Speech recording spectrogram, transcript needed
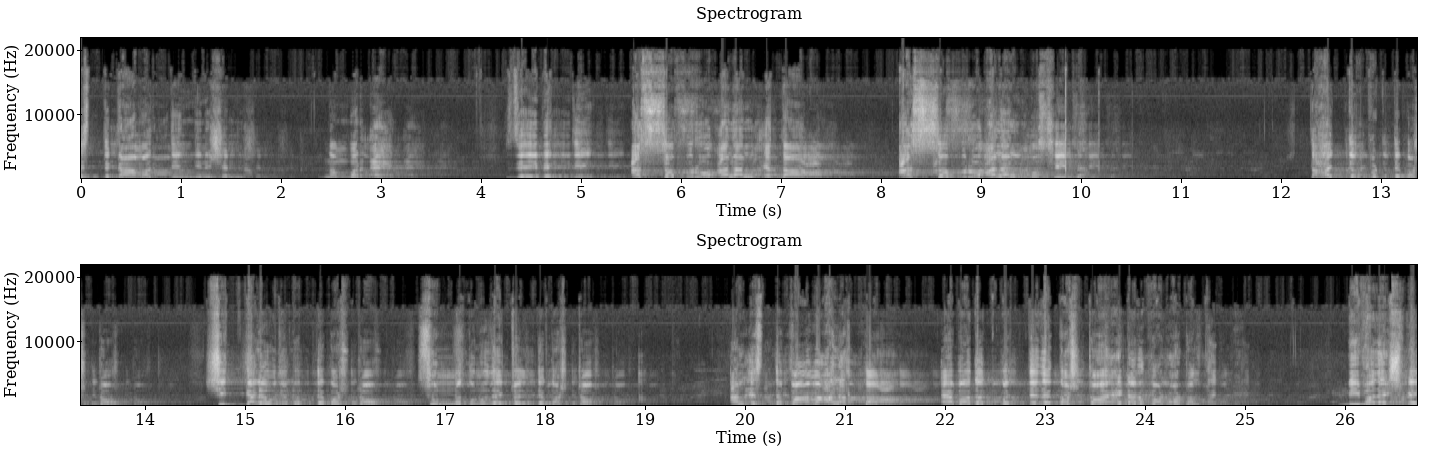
ইস্তেকামত তিন জিনিসের নাম। নম্বর এক, যেই ব্যক্তি আসবরু আলাল এতা আসবরু আলাল মুসিবা। তাহাজ্জত পড়তে কষ্ট, শীতকালে উদু করতে কষ্ট, সুন্নত অনুযায়ী চলতে কষ্ট আল ইস্তেকাম আল আত্মা আবাদত করতে যে কষ্ট হয়, এটার উপর অটল থাকবে। বিপদ আসবে।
